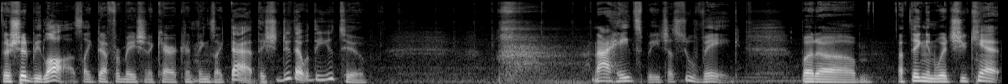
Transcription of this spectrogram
There should be laws like defamation of character and things like that. They should do that with the YouTube. Not hate speech. That's too vague. But um, a thing in which you can't.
